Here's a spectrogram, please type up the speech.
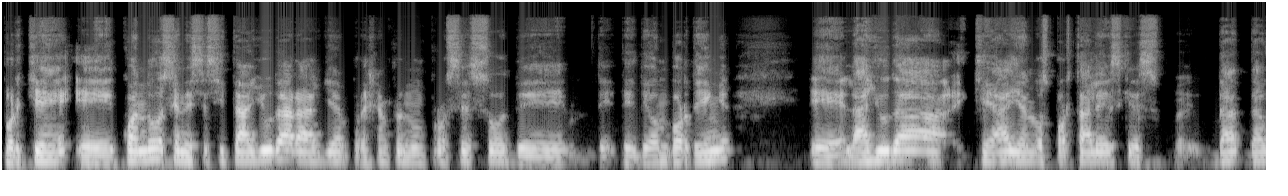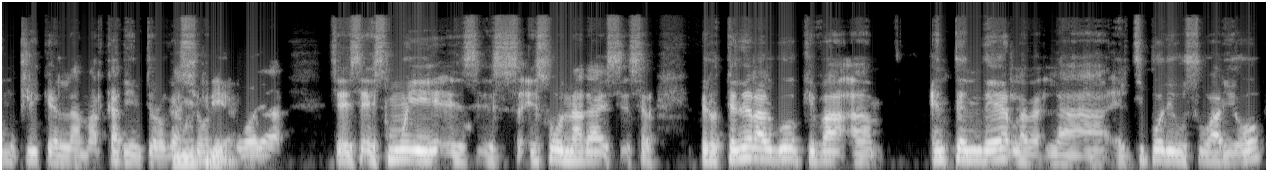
Porque eh, cuando se necesita ayudar a alguien, por ejemplo, en un proceso de, de, de onboarding, eh, la ayuda que hay en los portales, que es, da, da un clic en la marca de interrogación y te voy a es, muy, es, eso nada, es, pero tener algo que va a entender el tipo de usuario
